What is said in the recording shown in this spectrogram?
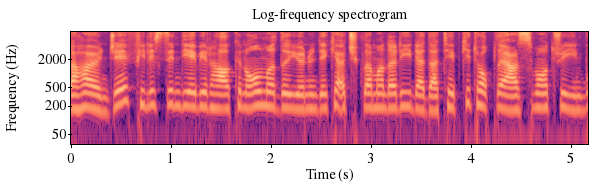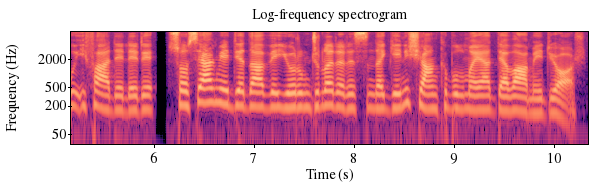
Daha önce Filistin diye bir halkın olmadığı yönündeki açıklamalarıyla da tepki toplayan Smotrich'in bu ifadeleri sosyal medyada ve yorumcular arasında geniş yankı bulmaya devam ediyor.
